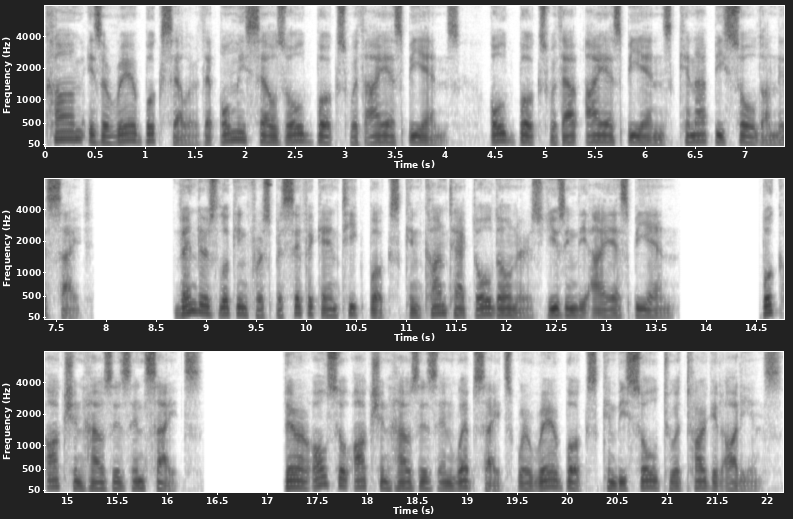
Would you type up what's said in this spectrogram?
Com is a rare bookseller that only sells old books with ISBNs. Old books without ISBNs cannot be sold on this site. Vendors looking for specific antique books can contact old owners using the ISBN. Book auction houses and sites. There are also auction houses and websites where rare books can be sold to a target audience.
